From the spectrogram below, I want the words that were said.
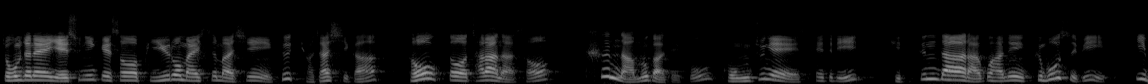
조금 전에 예수님께서 비유로 말씀하신 그 겨자씨가 더욱 더 자라나서 큰 나무가 되고 공중의 새들이 깃든다라고 하는 그 모습이 이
